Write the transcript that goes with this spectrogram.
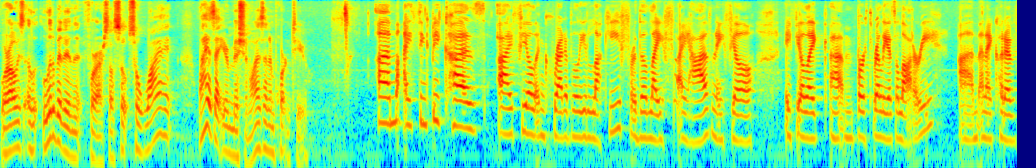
We're always a little bit in it for ourselves. So, so why, why is that your mission? Why is that important to you? Um, I think because I feel incredibly lucky for the life I have, and I feel, I feel like um, birth really is a lottery, um, and I could have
